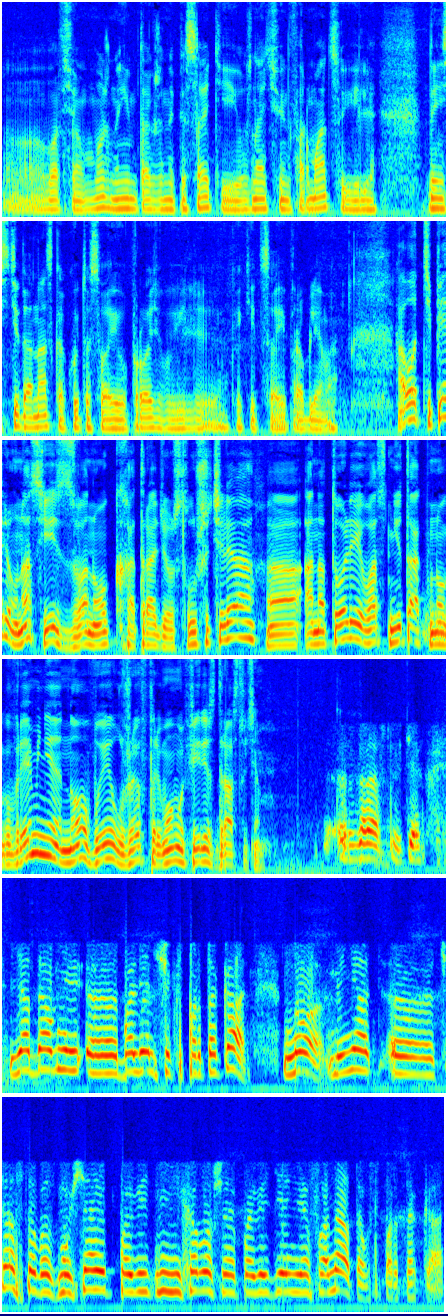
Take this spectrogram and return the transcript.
э, во всем, можно им также написать и узнать всю информацию или донести до нас какую-то свою просьбу или какие-то свои проблемы. А вот теперь у нас есть звонок от радиослушателя. А, Анатолий, у вас не так много времени, но вы уже в прямом эфире. Здравствуйте. Здравствуйте. Я давний э, болельщик Спартака, но меня э, часто возмущает повед- нехорошее поведение фанатов Спартака.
